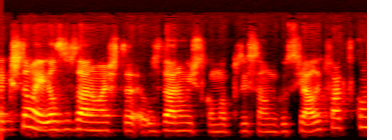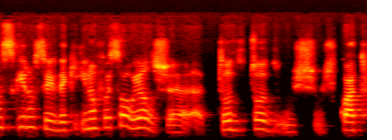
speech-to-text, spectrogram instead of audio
a questão é, eles usaram, esta, usaram isto como uma posição negocial e de facto conseguiram sair daqui. E não foi só eles, eh, todos todo, os, os, quatro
